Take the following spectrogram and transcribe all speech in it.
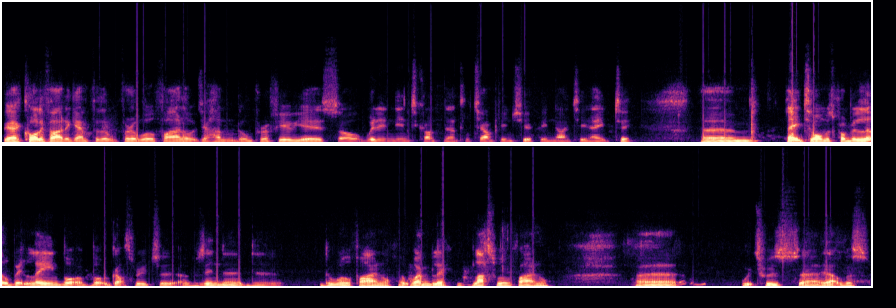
yeah qualified again for the for a world final, which I hadn't done for a few years. So winning the Intercontinental Championship in 1980. Um, 81 was probably a little bit lean, but but got through to. I was in the the, the world final at Wembley, last world final, uh, which was uh, that was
